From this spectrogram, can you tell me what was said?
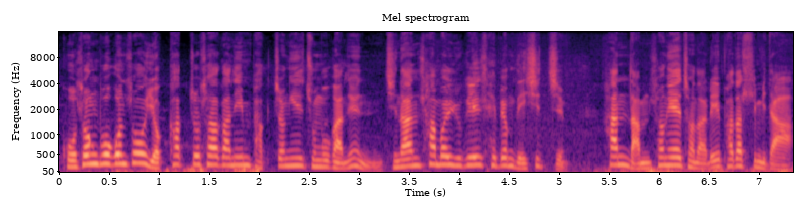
고성보건소 역학조사관인 박정희 주무관은 지난 3월 6일 새벽 4시쯤 한 남성의 전화를 받았습니다.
